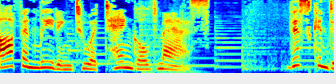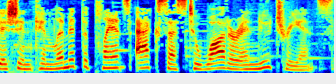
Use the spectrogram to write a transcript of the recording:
often leading to a tangled mass. This condition can limit the plant's access to water and nutrients,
